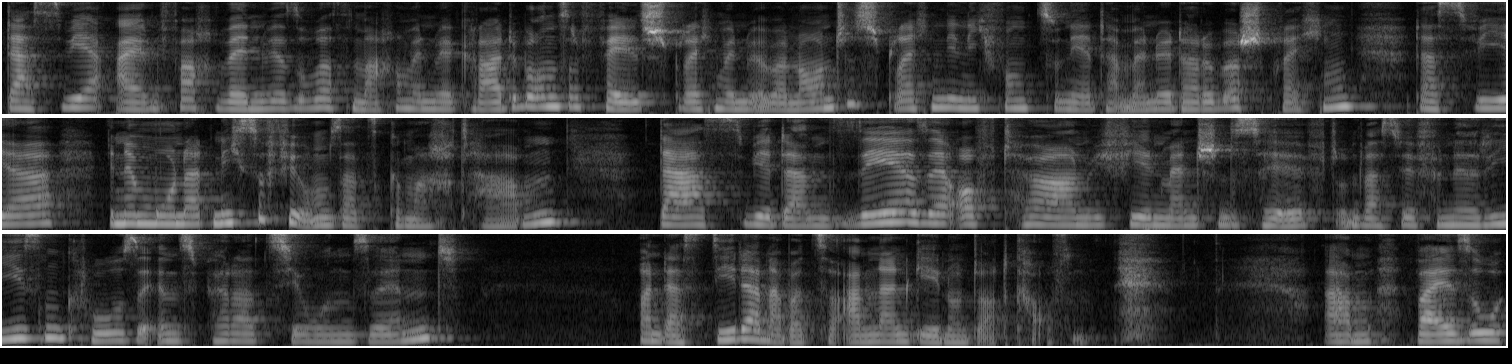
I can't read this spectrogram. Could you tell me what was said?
dass wir einfach, wenn wir sowas machen, wenn wir gerade über unsere Fails sprechen, wenn wir über Launches sprechen, die nicht funktioniert haben, wenn wir darüber sprechen, dass wir in einem Monat nicht so viel Umsatz gemacht haben, dass wir dann sehr, sehr oft hören, wie vielen Menschen das hilft und was wir für eine riesengroße Inspiration sind und dass die dann aber zu anderen gehen und dort kaufen ähm, weil so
